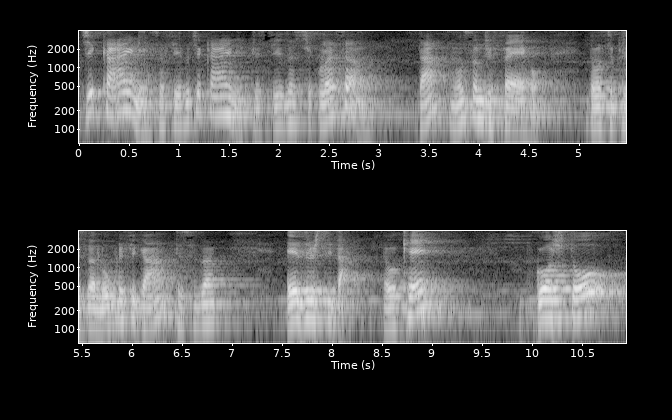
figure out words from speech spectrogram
de carne, são feitos de carne, precisa de circulação, tá? Não são de ferro. Então você precisa lubrificar, precisa exercitar, ok? Gostou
